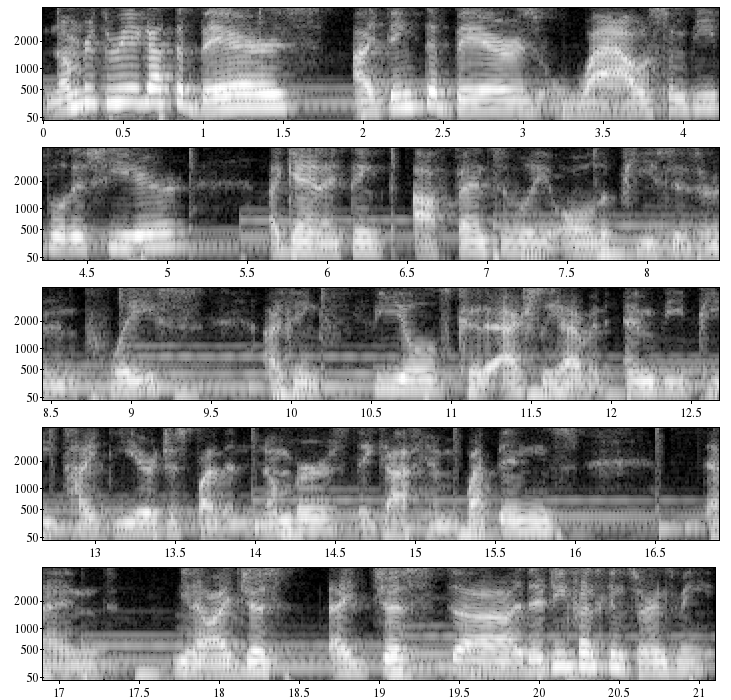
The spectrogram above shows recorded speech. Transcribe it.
Number three, I got the Bears. I think the Bears wow some people this year. Again, I think offensively, all the pieces are in place. I think Fields could actually have an MVP type year just by the numbers. They got him weapons. And, you know, I just, I just, uh, their defense concerns me.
